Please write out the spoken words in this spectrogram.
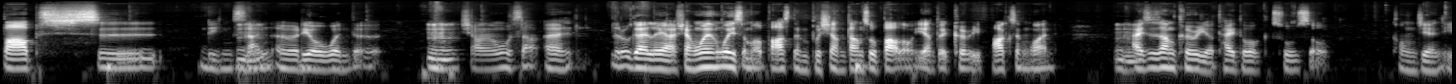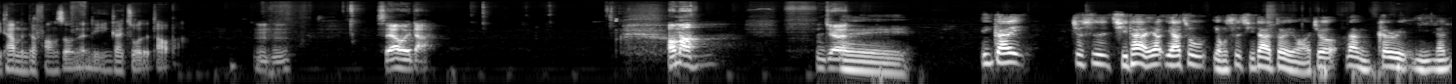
Bob 是零三二六问的，嗯，小人物上，呃，Little Guy Lea 想问为什么 Boston 不像当初暴龙一样对 Curry box and one，嗯，还是让 Curry 有太多出手。空间以他们的防守能力应该做得到吧？嗯哼，谁要回答？好吗？你觉得？欸、应该就是其他人要压住勇士其他的队友啊，就让 Curry 你能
